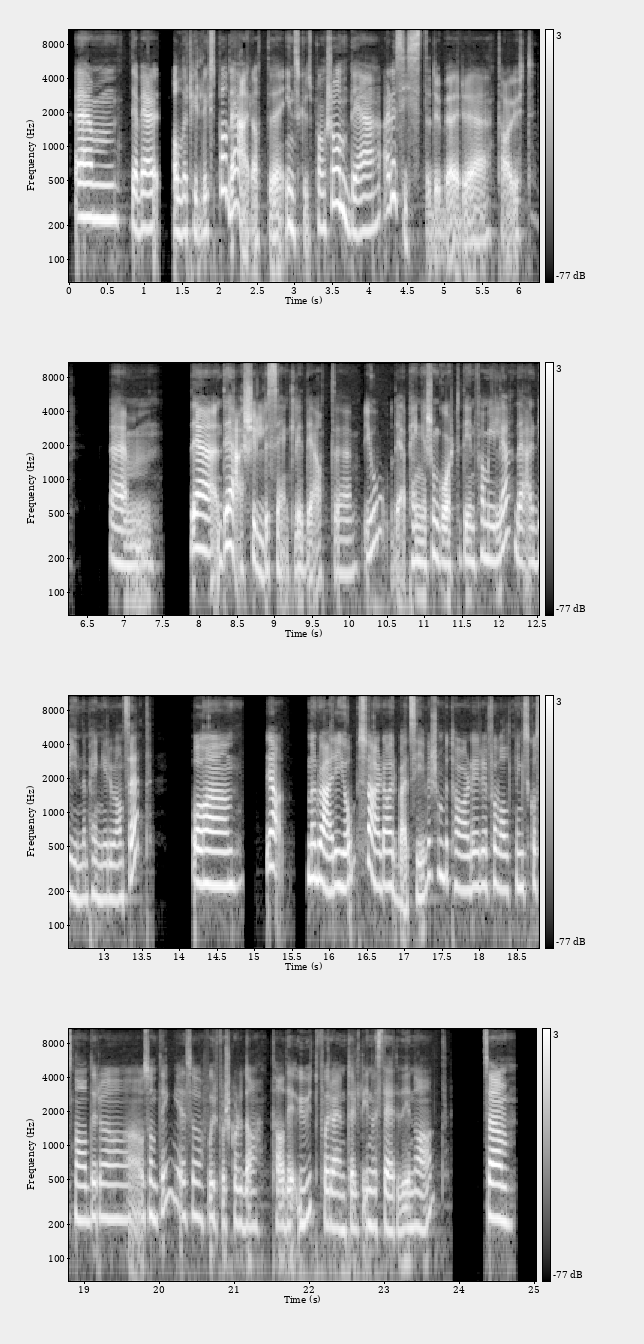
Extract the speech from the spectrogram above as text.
Det vi er aller tydeligst på, det er at innskuddspensjon det er det siste du bør ta ut. Det, det skyldes egentlig det at eh, jo, det er penger som går til din familie. Det er dine penger uansett. Og ja, Når du er i jobb, så er det arbeidsgiver som betaler forvaltningskostnader og, og sånne ting. Så hvorfor skal du da ta det ut for å eventuelt investere det i noe annet? Så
